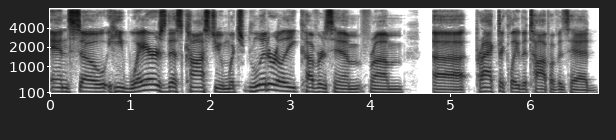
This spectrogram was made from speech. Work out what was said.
And so he wears this costume which literally covers him from uh, practically the top of his head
